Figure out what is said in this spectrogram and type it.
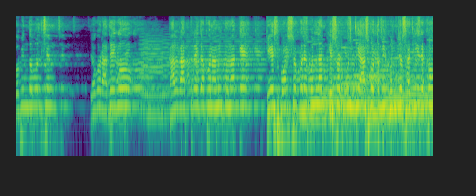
গোবিন্দ বলছেন যগো রাধে গো, কাল রাত্রে যখন আমি তোমাকে কে স্পর্শ করে বললাম, কেশর কুঞ্জে আসব, তুমি কুঞ্জ সাজিয়ে রেখো।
